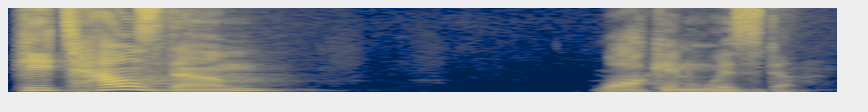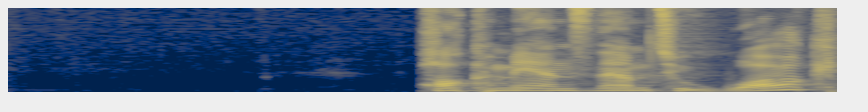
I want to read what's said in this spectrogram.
He tells them, walk in wisdom. Paul commands them to walk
